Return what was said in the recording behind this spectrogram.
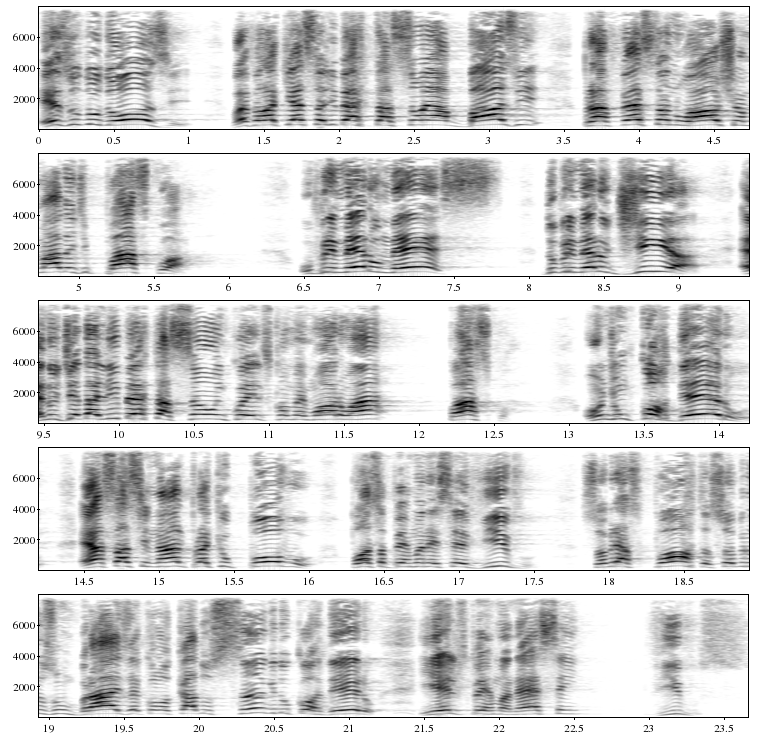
Êxodo 12 vai falar que essa libertação é a base para a festa anual chamada de Páscoa. O primeiro mês do primeiro dia é no dia da libertação em que eles comemoram a Páscoa, onde um cordeiro é assassinado para que o povo possa permanecer vivo. Sobre as portas, sobre os umbrais é colocado o sangue do cordeiro e eles permanecem vivos.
